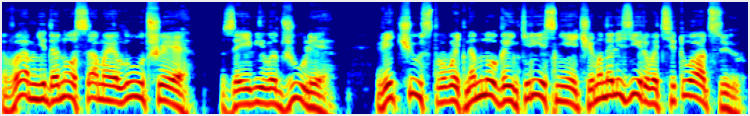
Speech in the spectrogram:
«Вам не дано самое лучшее», — заявила Джулия, «ведь чувствовать намного интереснее, чем анализировать ситуацию».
